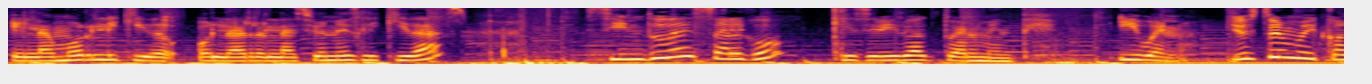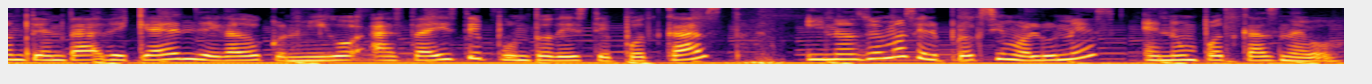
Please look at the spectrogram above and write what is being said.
el amor líquido o las relaciones líquidas. Sin duda es algo que se vive actualmente. Y bueno, yo estoy muy contenta de que hayan llegado conmigo hasta este punto de este podcast y nos vemos el próximo lunes en un podcast nuevo.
